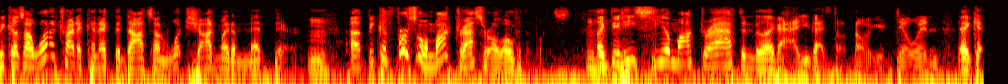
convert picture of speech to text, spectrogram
Because I want to try to connect the dots on what Shad might have meant there. Uh, because first of all, mock drafts are all over the place. Like, did he see a mock draft and be like, ah, you guys don't know what you're doing. Like,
